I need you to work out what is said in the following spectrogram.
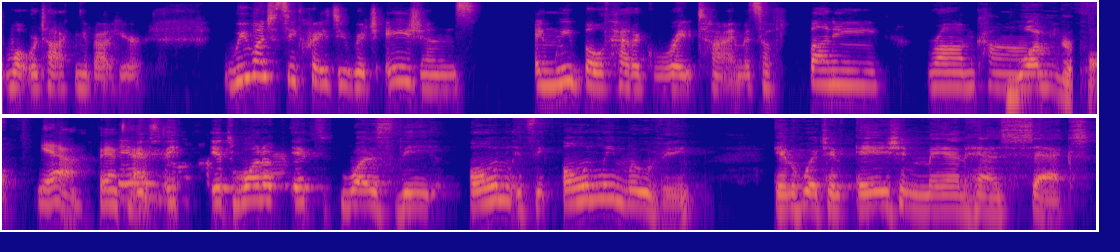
what we're talking about here. We went to see Crazy Rich Asians, and we both had a great time. It's a funny rom com. Wonderful. Yeah, It's fantastic. the it's one of it was the only it's the only movie in which an Asian man has sex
